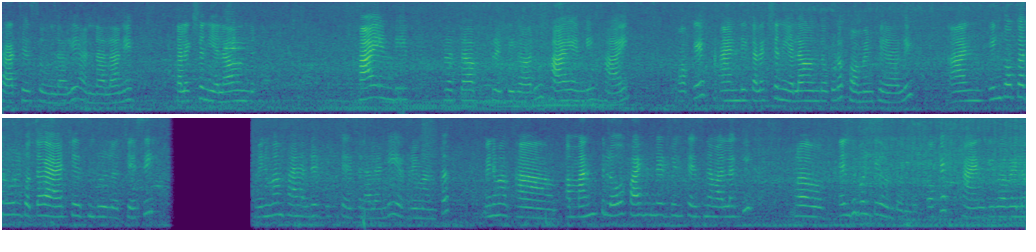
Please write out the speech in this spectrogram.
చాట్ చేస్తూ ఉండాలి. అండ్ అలానే కలెక్షన్ ఎలా ఉంది? హాయ్ అండి ప్రతాప్ రెడ్డి గారు. హాయ్ అండి హాయ్ ఓకే అండ్ ఈ కలెక్షన్ ఎలా ఉందో కూడా కామెంట్ చేయాలి. అండ్ ఇంకొక రూల్ కొత్తగా యాడ్ చేసిన రూల్ వచ్చేసి మినిమం ఫైవ్ హండ్రెడ్ బిల్ చేసేయాలండి ఎవ్రీ మంత్. మినిమం ఆ మంత్లో ఫైవ్ హండ్రెడ్ బిల్ చేసిన వాళ్ళకి ఎలిజిబిలిటీ ఉంటుంది ఓకే? అండ్ గివ్ అవేలో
